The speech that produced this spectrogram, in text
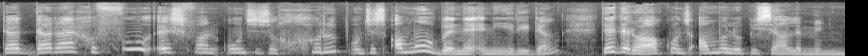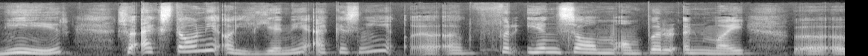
Dat dat daai gevoel is van ons is 'n groep, ons is almal binne in hierdie ding. Dit raak ons almal op dieselfde manier. So ek staan nie alleen nie. Ek is nie uh, uh, vereensaam amper in my uh,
